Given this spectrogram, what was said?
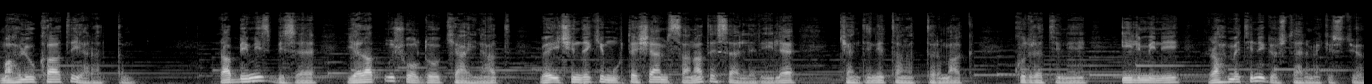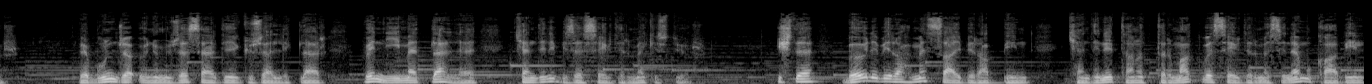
mahlukatı yarattım. Rabbimiz bize yaratmış olduğu kainat ve içindeki muhteşem sanat eserleriyle kendini tanıttırmak, kudretini, ilmini, rahmetini göstermek istiyor. Ve bunca önümüze serdiği güzellikler ve nimetlerle kendini bize sevdirmek istiyor. İşte böyle bir rahmet sahibi Rabbin kendini tanıttırmak ve sevdirmesine mukabil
